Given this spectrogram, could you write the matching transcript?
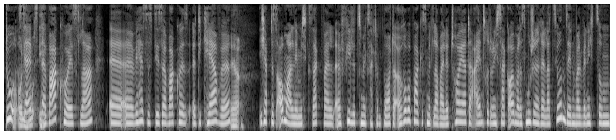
du, und selbst ich, der Warkhäusler, äh, äh, wie heißt es, dieser Warkhäusler, äh, die Kerwe, Ja. Ich habe das auch mal nämlich gesagt, weil äh, viele zu mir gesagt haben, boah, der Europapark ist mittlerweile teuer, der Eintritt. Und ich sage auch immer, das muss ich in Relation sehen, weil wenn ich zum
